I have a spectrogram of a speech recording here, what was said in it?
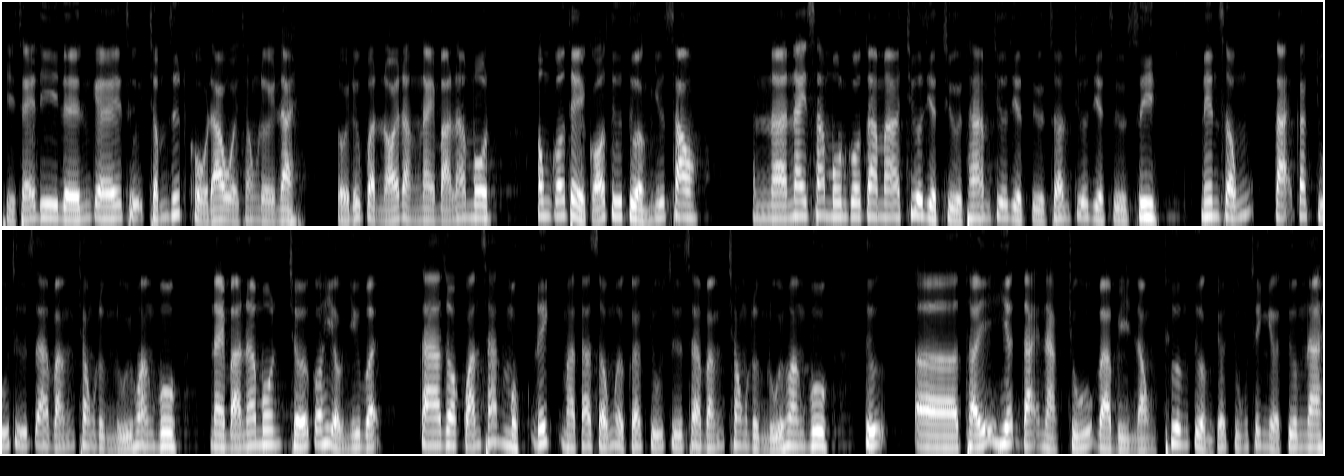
thì sẽ đi đến cái sự chấm dứt khổ đau ở trong đời này. Rồi Đức Phật nói rằng này bà La Môn ông có thể có tư tưởng như sau là nay sa môn Gotama chưa diệt trừ tham chưa diệt trừ sân chưa diệt trừ si nên sống tại các chú xứ xa vắng trong rừng núi hoang vu. Này bà Nam môn chớ có hiểu như vậy. Ta do quan sát mục đích mà ta sống ở các chú xứ xa vắng trong rừng núi hoang vu. Tự uh, thấy hiện tại nạc chú và vì lòng thương tưởng cho chúng sinh ở tương lai.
